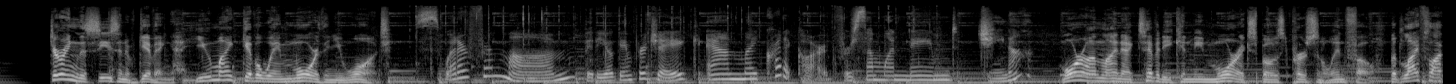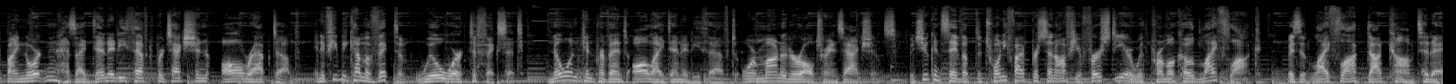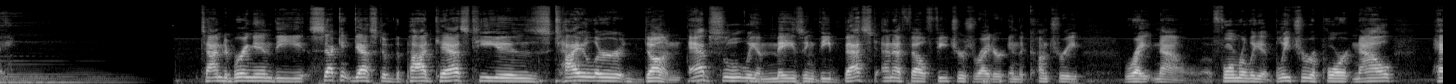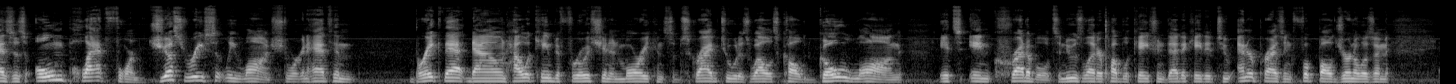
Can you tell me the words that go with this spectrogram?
During the season of giving, you might give away more than you want. Sweater for mom, video game for Jake, and my credit card for someone named Gina? More online activity can mean more exposed personal info, but Lifelock by Norton has identity theft protection all wrapped up. And if you become a victim, we'll work to fix it. No one can prevent all identity theft or monitor all transactions, but you can save up to 25% off your first year with promo code LifeLock. Visit lifelock.com today. Time to bring in the second guest of the podcast. He is Tyler Dunne. Absolutely amazing. The best NFL features writer in the country right now. Formerly at Bleacher Report, now has his own platform, just recently launched. We're going to have him break that down, how it came to fruition, and more. You can subscribe to it as well. It's called Go Long. It's incredible. It's a newsletter publication dedicated to enterprising football journalism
